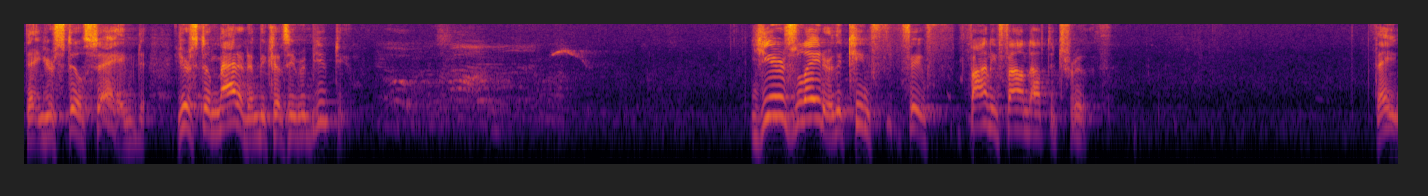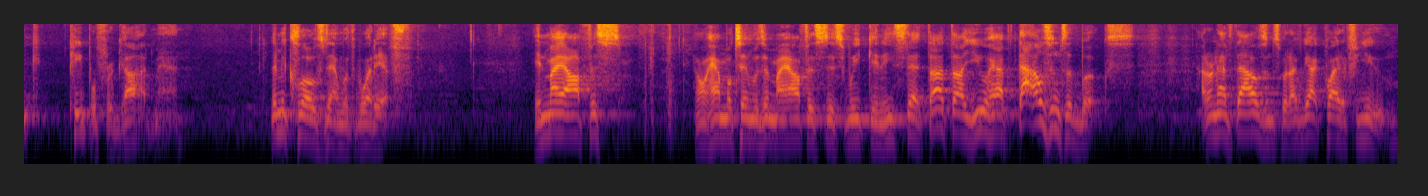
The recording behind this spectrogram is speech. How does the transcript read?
that you're still saved, you're still mad at him because he rebuked you. Years later, the king f- finally found out the truth. Thank people for God, man. Let me close then with what if. In my office, oh, Hamilton was in my office this week and he said, Tata, you have thousands of books. I don't have thousands, but I've got quite a few.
